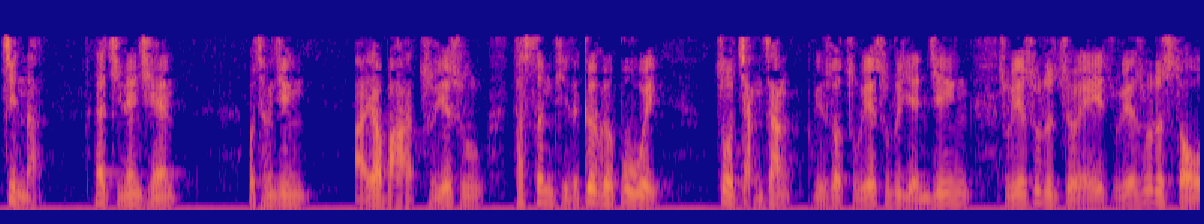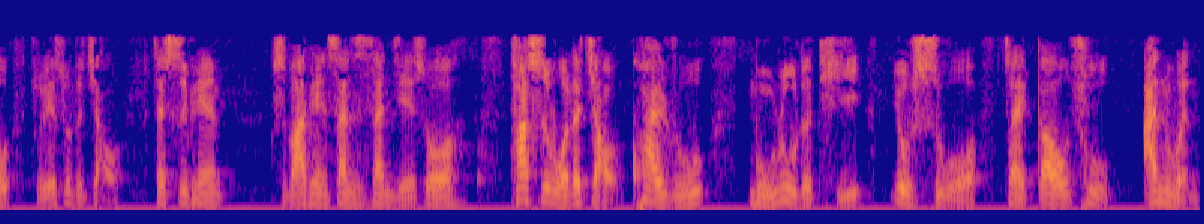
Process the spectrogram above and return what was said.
进了。那几年前，我曾经啊要把主耶稣他身体的各个部位做奖章，比如说主耶稣的眼睛、主耶稣的嘴、主耶稣的手、主耶稣的脚。在诗篇十八篇三十三节说：“他使我的脚快如母鹿的蹄，又使我在高处安稳。”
